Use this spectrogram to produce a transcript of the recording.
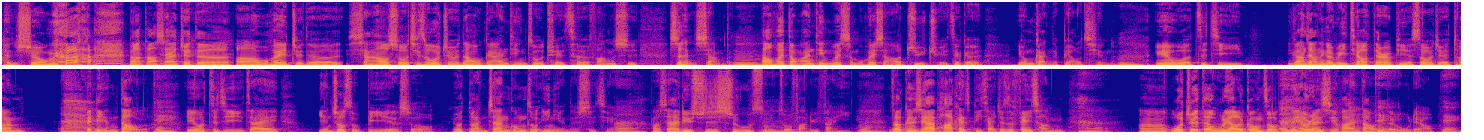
很凶，然后到现在觉得呃，我会觉得想要说，其实我觉得让我跟安婷做决策方式是很像的，嗯，然后我会懂安婷为什么会想要拒绝这个勇敢的标签呢？嗯，因为我自己，你刚刚讲那个 retail therapy 的时候，我觉得突然被连到了，对，因为我自己在。研究所毕业的时候，有短暂工作一年的时间，嗯、然后是在律师事务所做法律翻译。嗯，你知道跟现在 podcast 比起来，就是非常，嗯、呃，我觉得无聊的工作，可能有人喜欢，嗯、但我觉得无聊。对，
